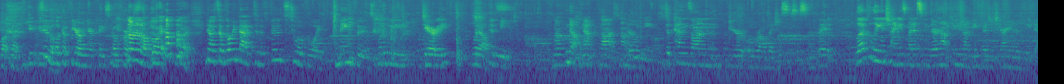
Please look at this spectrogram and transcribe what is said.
What, what? You, see the look of fear on your face. Go first. No, no, no, go ahead, go ahead. No, so going back to the foods to avoid, main foods, what do we, dairy, what else? And meat. No? No, No. not not really meat. Depends on your overall digestive system. But luckily in Chinese medicine, they're not huge on being vegetarian or vegan.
